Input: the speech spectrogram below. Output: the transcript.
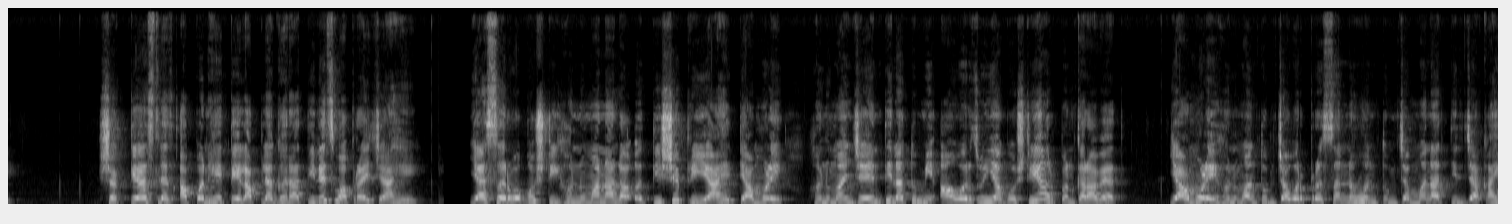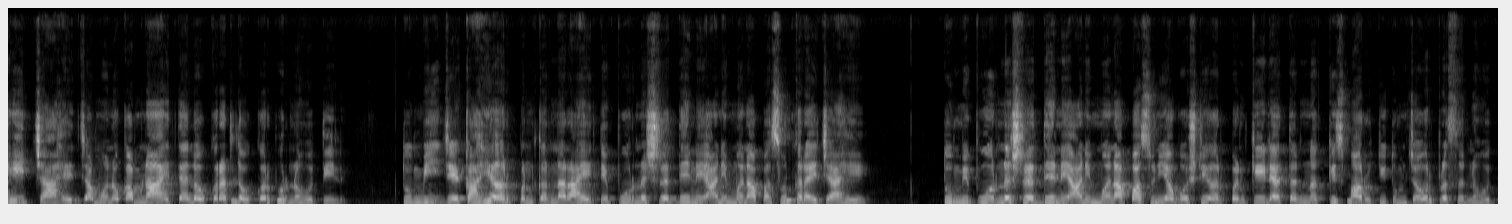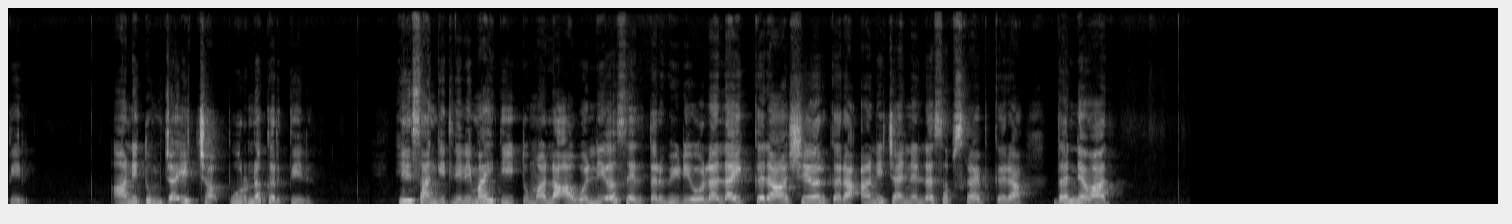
शक्य असल्यास आपण हे तेल आपल्या घरातीलच वापरायचे आहे. या सर्व गोष्टी हनुमानाला अतिशय प्रिय आहेत. त्यामुळे हनुमान जयंतीला तुम्ही आवर्जून या गोष्टी अर्पण कराव्यात. यामुळे हनुमान तुमच्यावर प्रसन्न होऊन तुमच्या मनातील ज्या काही इच्छा आहेत ज्या मनोकामना आहेत त्या लवकरात लवकर पूर्ण होतील. तुम्ही जे काही अर्पण करणार आहे ते पूर्ण श्रद्धेने आणि मनापासून करायचे आहे. तुम्ही पूर्ण श्रद्धेने आणि मनापासून या गोष्टी अर्पण केल्या तर नक्कीच मारुती तुमच्यावर प्रसन्न होतील आणि तुमच्या इच्छा पूर्ण करतील. ही सांगितलेली माहिती तुम्हाला आवडली असेल तर व्हिडिओला लाईक करा शेअर करा आणि चॅनलला सबस्क्राईब करा. धन्यवाद.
